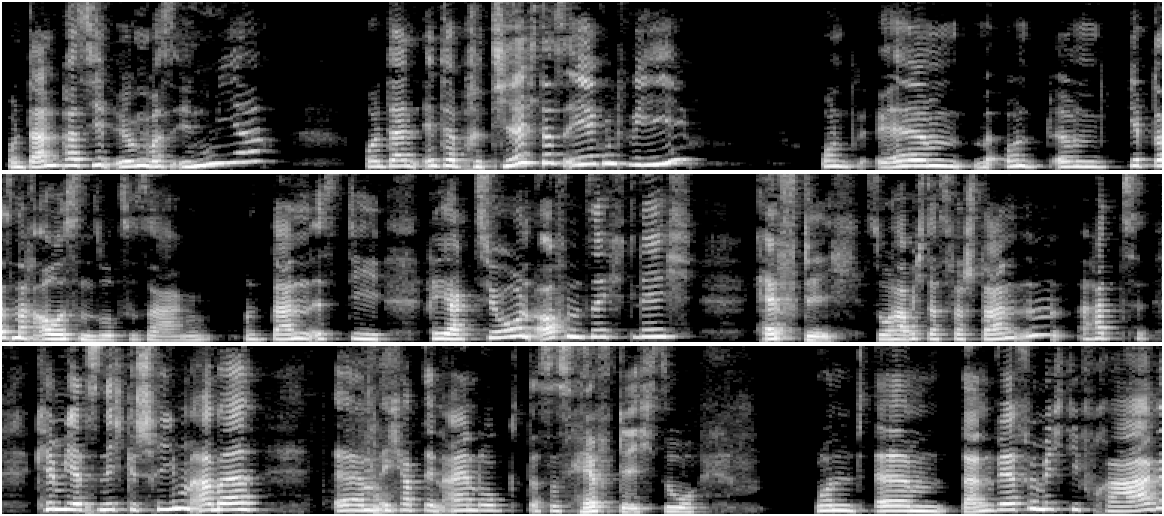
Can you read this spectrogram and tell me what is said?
Und dann passiert irgendwas in mir. Und dann interpretiere ich das irgendwie und, ähm, und ähm, gebe das nach außen sozusagen. Und dann ist die Reaktion offensichtlich heftig. So habe ich das verstanden. Hat Kim jetzt nicht geschrieben, aber ähm, ich habe den Eindruck, das ist heftig. So. Und ähm, dann wäre für mich die Frage,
